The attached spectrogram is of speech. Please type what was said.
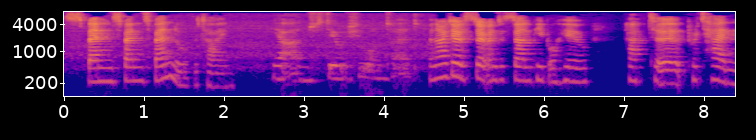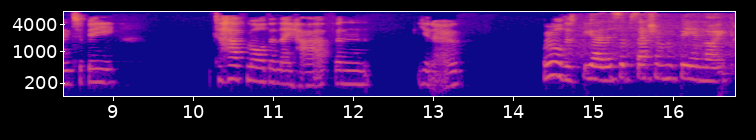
spend, spend, spend all the time. Yeah, and just do what she wanted. And I just don't understand people who have to pretend to be to have more than they have and you know we're all this Yeah, this obsession with being like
